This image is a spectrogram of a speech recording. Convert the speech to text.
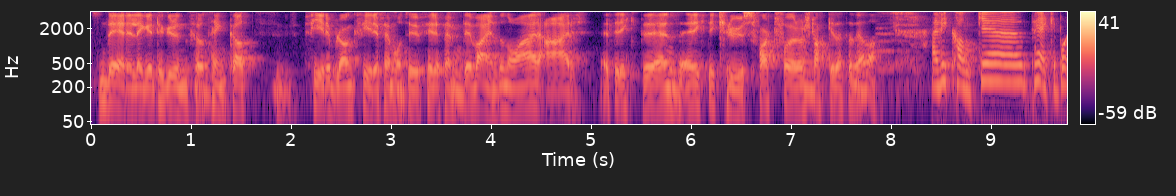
som dere legger til grunn for å tenke at 4 blank, 4,25, 4,50, hva enn det nå er, er riktig, en, en riktig cruisefart for å slakke dette ned? da? Nei, Vi kan ikke peke på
